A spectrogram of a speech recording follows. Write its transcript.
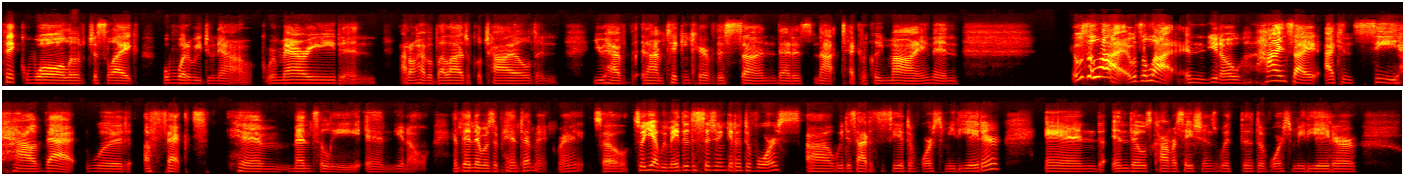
thick wall of just like, well, what do we do now? We're married and I don't have a biological child, and you have, and I'm taking care of this son that is not technically mine. And it was a lot. It was a lot. And, you know, hindsight, I can see how that would affect him mentally and you know and then there was a pandemic right so so yeah we made the decision to get a divorce uh, we decided to see a divorce mediator and in those conversations with the divorce mediator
